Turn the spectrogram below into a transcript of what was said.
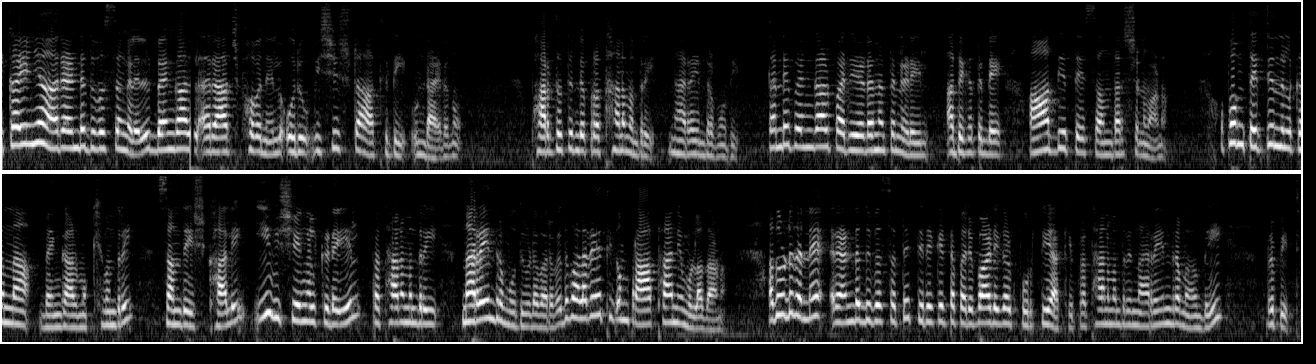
ഇക്കഴിഞ്ഞ രണ്ട് ദിവസങ്ങളിൽ ബംഗാൾ രാജ്ഭവനിൽ ഒരു വിശിഷ്ട അതിഥി ഉണ്ടായിരുന്നു. ഭാരതത്തിന്റെ പ്രധാനമന്ത്രി നരേന്ദ്രമോദി. തന്റെ ബംഗാൾ പര്യടനത്തിനിടയിൽ അദ്ദേഹത്തിന്റെ ആദ്യത്തെ സന്ദർശനമാണ്. ഒപ്പം തെറ്റി നിൽക്കുന്ന ബംഗാൾ മുഖ്യമന്ത്രി സന്ദേശ് ഖാലി ഈ വിഷയങ്ങൾക്കിടയിൽ പ്രധാനമന്ത്രി നരേന്ദ്രമോദിയുടെ വരവ് ഇത് വളരെയധികം പ്രാധാന്യമുള്ളതാണ്. അതുകൊണ്ട് തന്നെ രണ്ട് ദിവസത്തെ തിരക്കിട്ട പരിപാടികൾ പൂർത്തിയാക്കി പ്രധാനമന്ത്രി നരേന്ദ്രമോദി. റിപ്പീറ്റ്.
